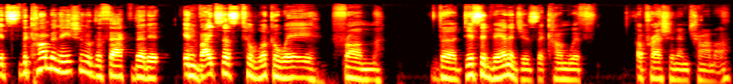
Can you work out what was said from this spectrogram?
it's the combination of the fact that it invites us to look away from the disadvantages that come with oppression and trauma,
